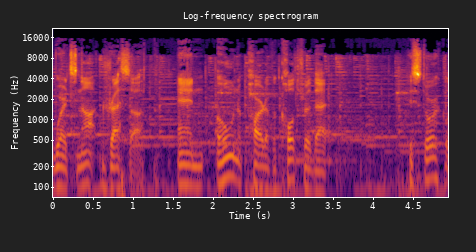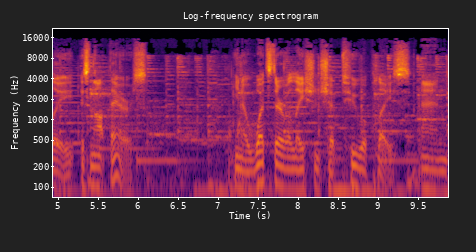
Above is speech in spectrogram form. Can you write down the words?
where it's not dress up? and own a part of a culture that historically is not theirs. You know, what's their relationship to a place? And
